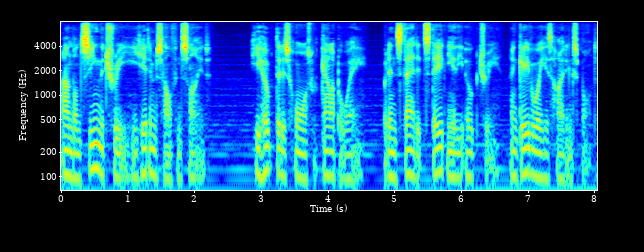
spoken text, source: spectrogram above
and on seeing the tree, he hid himself inside. He hoped that his horse would gallop away, but instead it stayed near the oak tree and gave away his hiding spot.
